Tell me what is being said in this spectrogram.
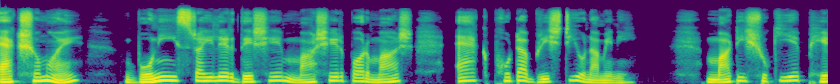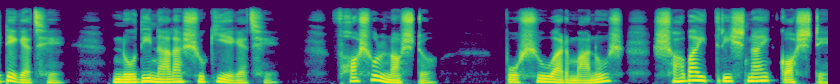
একসময় বনি ইসরায়েলের দেশে মাসের পর মাস এক ফোঁটা বৃষ্টিও নামেনি। মাটি শুকিয়ে ফেটে গেছে, নদী নালা শুকিয়ে গেছে, ফসল নষ্ট, পশু আর মানুষ সবাই তৃষ্ণায় কষ্টে।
